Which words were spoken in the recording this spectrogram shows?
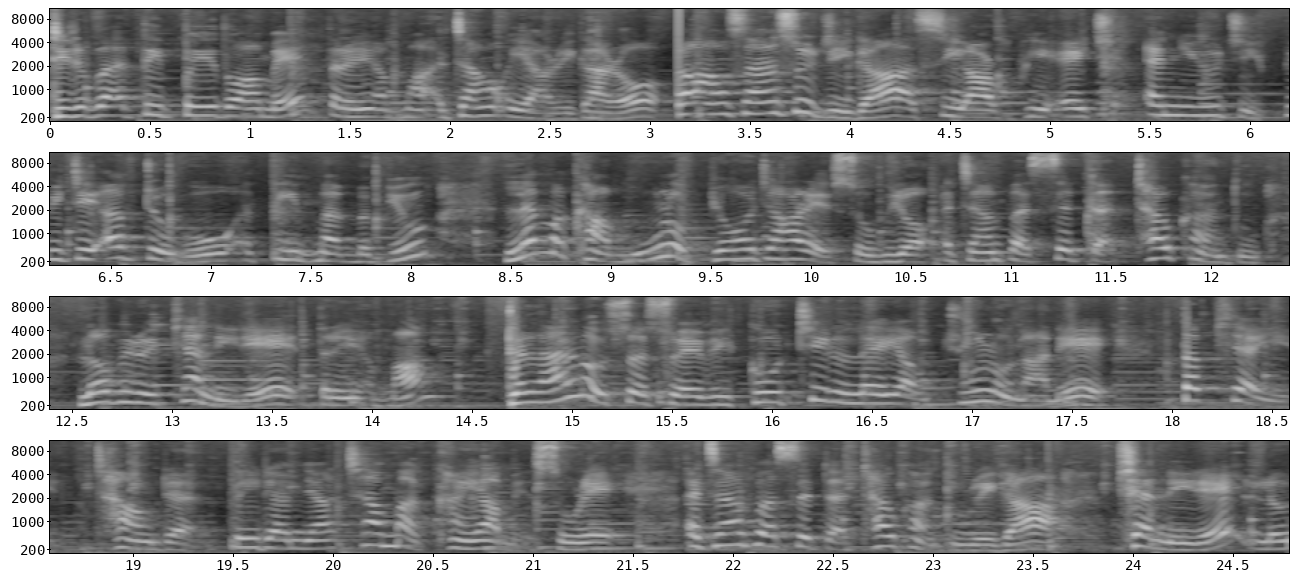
ဒီတစ်ပတ်အသိပေးသွားမယ်တရင်အမှားအကြောင်းအရာတွေကတော့ဒေါအောင်ဆန်းစုကြည်က CRPH NUG PDF တို့ကိုအတိမတ်မပြုလက်မခံဘူးလို့ပြောကြတယ်ဆိုပြီးတော့အကြမ်းဖက်စစ်တပ်ထောက်ခံသူ lobby တွေဖြန့်နေတဲ့တရင်အမှားဒလန်းလိုဆွတ်ဆွဲပြီးကိုထိလက်ရောက်ကျူးလွန်တာနဲ့တပ်ဖြတ်ရင်ထောင်ဒဏ်ပေဒဏ်များချမှတ်ခံရမယ်ဆိုတော့အကြမ်းဖက်စစ်တပ်ထောက်ခံသူတွေက ဖြတ်နေတဲ့လုံ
